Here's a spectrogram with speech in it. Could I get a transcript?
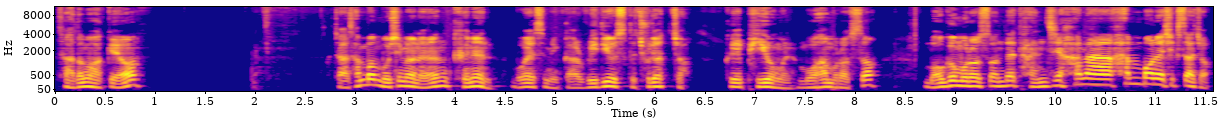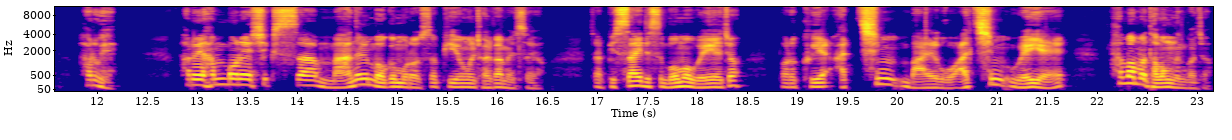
자 넘어갈게요. 자, 3번 보시면은 그는 뭐 했습니까? reduced 줄였죠. 그의 비용을 뭐 함으로써 먹음으로써인데 단지 하나 한 번의 식사죠. 하루에 하루에 한 번의 식사만을 먹음으로써 비용을 절감했어요. 자, besides 뭐뭐 외에죠. 바로 그의 아침 말고 아침 외에 한 번만 더 먹는 거죠.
